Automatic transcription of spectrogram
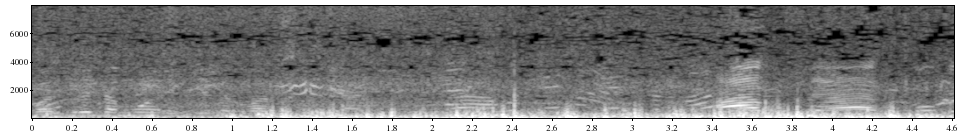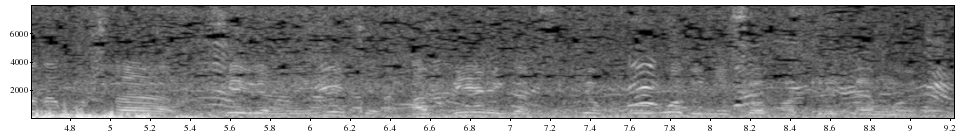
В открытом море где-то 25. А, да, ну потому что северный ветер от берега всю теплую воду несет море.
